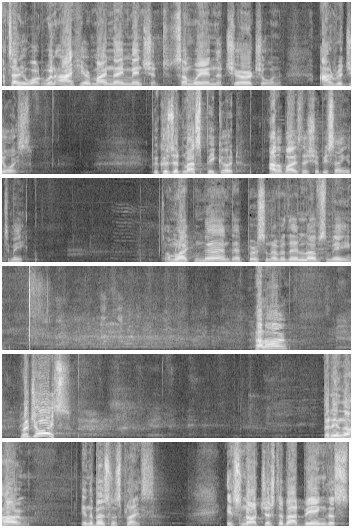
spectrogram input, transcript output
I tell you what, when I hear my name mentioned somewhere in the church or when, I rejoice because it must be good. Otherwise, they should be saying it to me. I'm like, man, that person over there loves me. Hello? Rejoice. But in the home, in the business place, it's not just about being this,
